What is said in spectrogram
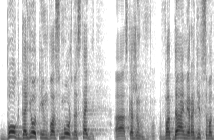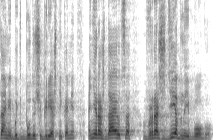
Бог дает им возможность стать, а, скажем, водами, родиться водами, быть будучи грешниками. Они рождаются враждебные Богу,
